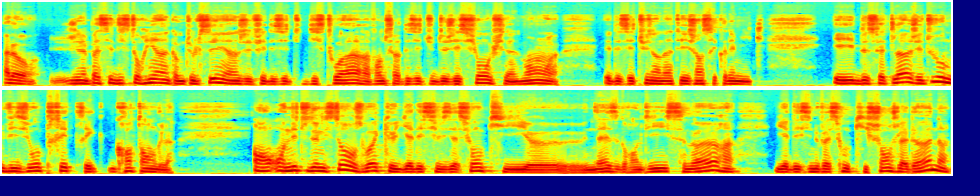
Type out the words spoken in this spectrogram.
Alors, j'ai un passé d'historien, comme tu le sais, hein, j'ai fait des études d'histoire avant de faire des études de gestion et finalement et des études en intelligence économique. Et de ce fait-là, j'ai toujours une vision très très grand angle. En, en étudiant l'histoire, on se voit qu'il y a des civilisations qui euh, naissent, grandissent, meurent. Il y a des innovations qui changent la donne.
